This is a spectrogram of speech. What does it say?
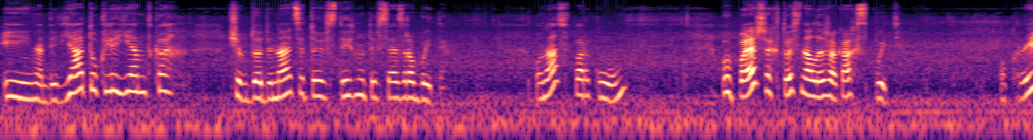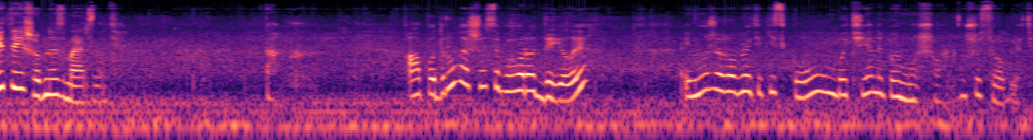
і на дев'яту клієнтка, щоб до 11 встигнути все зробити. У нас в парку, по-перше, хтось на лежаках спить. Укритий, щоб не змерзнути. Там. А по-друге, щось обгородили. І може роблять якісь клумби, чи я не пойму що. Ну, щось роблять.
